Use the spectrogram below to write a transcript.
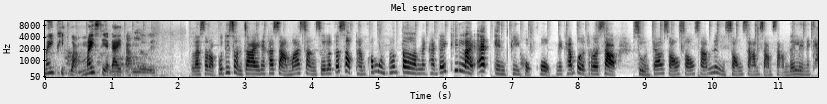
ไม่ผิดหวังไม่เสียดายตังค์เลย และสำหรับผู้ที่สนใจนะคะ สามารถสั่งซื้อแล้วก็สอบถามข้อมูลเพิ่มเติมนะคะ ได้ที่ Line np66 นะคะเบอร์โทรศัพท์ 0922312333 ได้เลยนะค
